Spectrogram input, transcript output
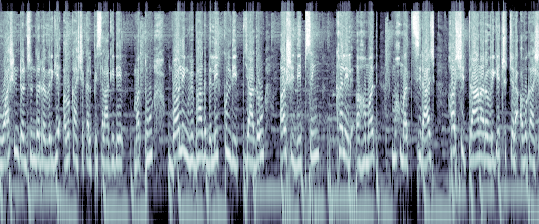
ವಾಷಿಂಗ್ಟನ್ ಸುಂದರ್ ರವರಿಗೆ ಅವಕಾಶ ಕಲ್ಪಿಸಲಾಗಿದೆ. ಮತ್ತು ಬೌಲಿಂಗ್ ವಿಭಾಗದಲ್ಲಿ ಕುಲ್ದೀಪ್ ಯಾದವ್, ಅರ್ಷದೀಪ್ ಸಿಂಗ್, ಖಲೀಲ್ ಅಹಮದ್ ಮೊಹಮ್ಮದ್ ಸಿರಾಜ್, ಹರ್ಷಿತ್ ರಾಣಾರವರಿಗೆ ಚೊಚ್ಚಲ ಅವಕಾಶ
